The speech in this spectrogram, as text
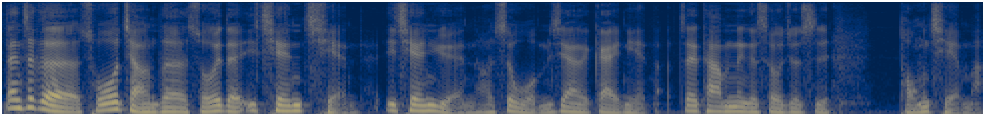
但这个所讲的所谓的一千钱一千元啊，是我们现在的概念的，在他们那个时候就是铜钱嘛，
